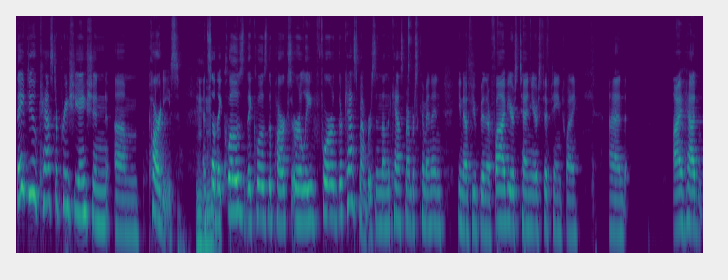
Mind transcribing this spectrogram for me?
They do cast appreciation um, parties. And Mhm. so they close they close the parks early for their cast members and then the cast members come in and you know if you've been there five years 10 years 15 20 and i had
